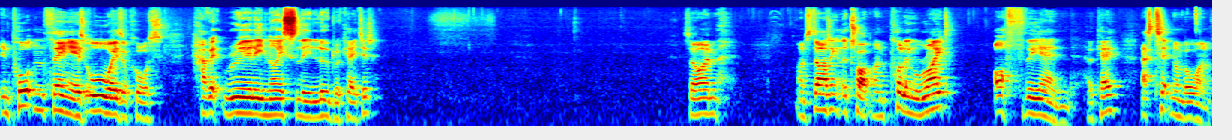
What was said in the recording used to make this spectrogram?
important thing is always, of course, have it really nicely lubricated. So I'm, I'm starting at the top, I'm pulling right off the end, okay? That's tip number one.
